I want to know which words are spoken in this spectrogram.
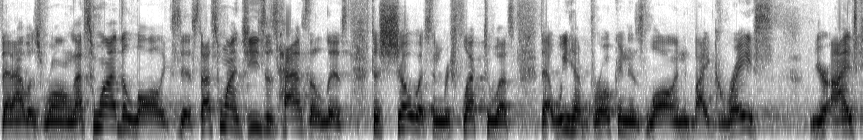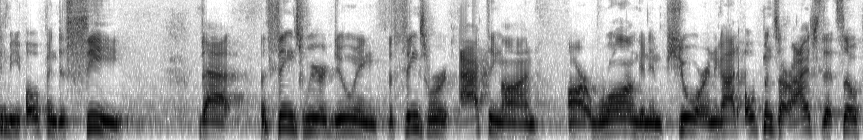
that I was wrong. That's why the law exists. That's why Jesus has the list to show us and reflect to us that we have broken his law. And by grace, your eyes can be open to see that the things we are doing, the things we're acting on, are wrong and impure. And God opens our eyes to that. So,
